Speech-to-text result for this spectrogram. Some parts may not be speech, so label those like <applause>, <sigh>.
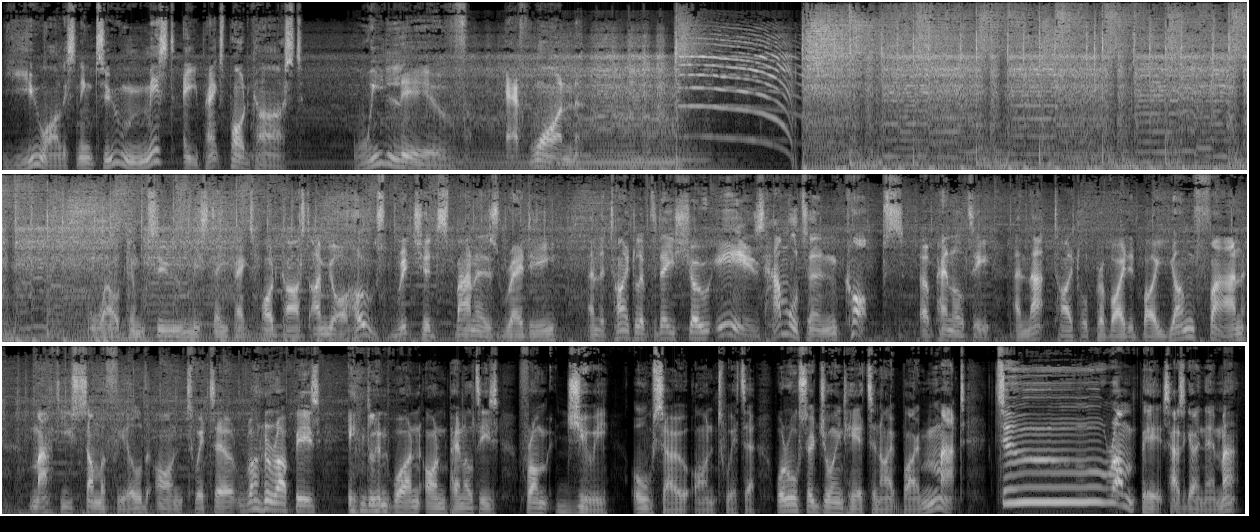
You are listening to Missed Apex Podcast. We live F1. Welcome to Missed Apex Podcast. I'm your host, Richard Spanners Ready, and the title of today's show is Hamilton Cops a Penalty, and that title provided by young fan Matthew Summerfield on Twitter. Runner up is England won on penalties from Dewey, also on Twitter. We're also joined here tonight by Matt Two Trumpets. How's it going there, Matt?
